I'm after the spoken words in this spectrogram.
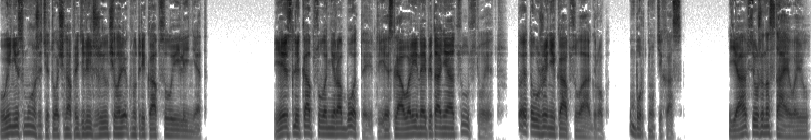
«Вы не сможете точно определить, жил человек внутри капсулы или нет. Если капсула не работает, если аварийное питание отсутствует, то это уже не капсула, а гроб», — буркнул Техас. «Я все же настаиваю.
